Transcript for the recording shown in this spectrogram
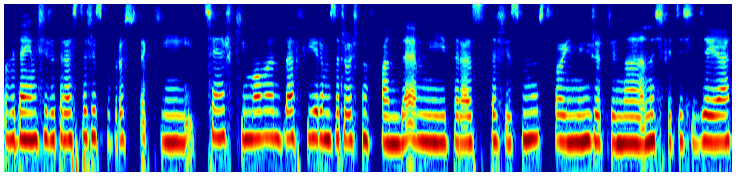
Wydaje mi się, że teraz też jest po prostu taki ciężki moment dla firm. Zaczęłyśmy w pandemii, teraz też jest mnóstwo innych rzeczy na, na świecie się dzieje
